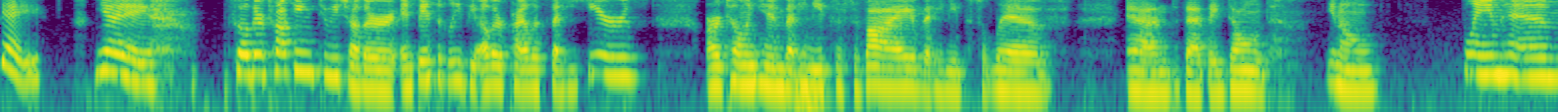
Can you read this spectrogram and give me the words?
Yay. Yay. So they're talking to each other, and basically, the other pilots that he hears are telling him that he needs to survive, that he needs to live, and that they don't, you know, blame him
